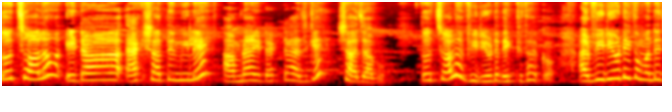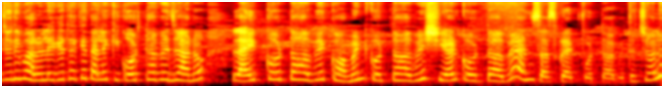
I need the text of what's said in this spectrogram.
তো চলো এটা একসাথে মিলে আমরা এটা একটা আজকে সাজাবো। তো চলো ভিডিওটা দেখতে থাকো। আর ভিডিওটি তোমাদের যদি ভালো লেগে থাকে তাহলে কি করতে হবে জানো? লাইক করতে হবে কমেন্ট করতে হবে শেয়ার করতে হবে অ্যান্ড সাবস্ক্রাইব করতে হবে। তো চলো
